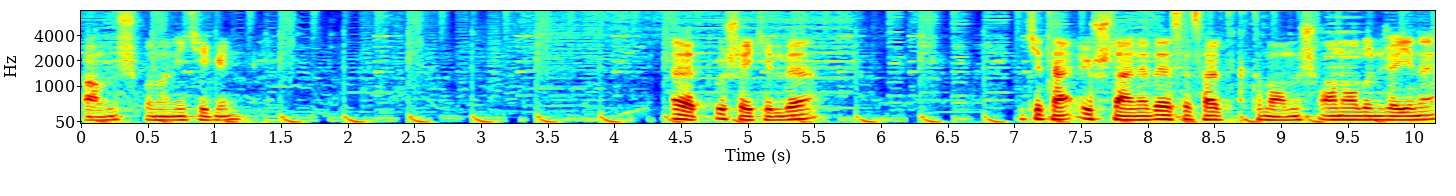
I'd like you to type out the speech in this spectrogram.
kalmış bunun 2 gün. Evet bu şekilde 2 tane 3 tane de SSR tıkıtım olmuş. 10 olunca yine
